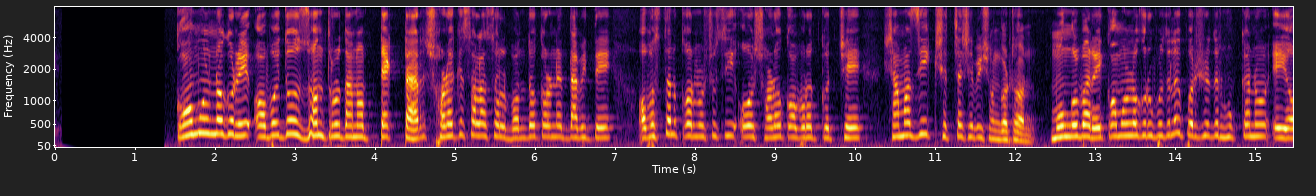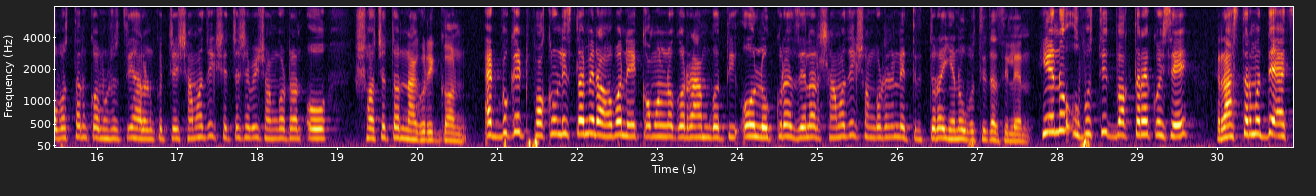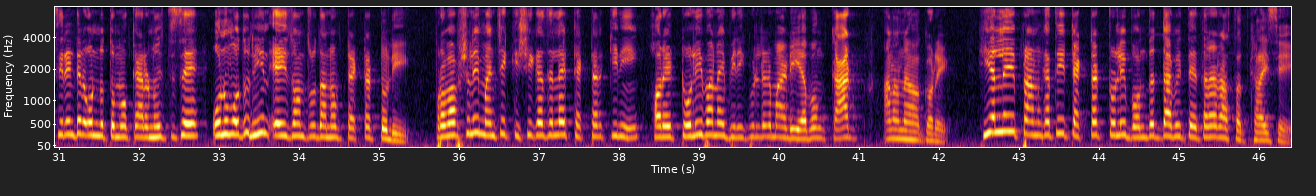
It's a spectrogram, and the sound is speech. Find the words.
কমলনগরে অবৈধ যন্ত্র দানব ট্র্যাক্টর সড়কে চলাচল বন্ধকরণের দাবিতে অবস্থান কর্মসূচি ও সড়ক অবরোধ করছে সামাজিক স্বেচ্ছাসেবী সংগঠন। মঙ্গলবারে কমলনগর উপজেলা পরিষদের হুক্কানো এই অবস্থান কর্মসূচি পালন করছে সামাজিক স্বেচ্ছাসেবী সংগঠন ও সচেতন নাগরিকগণ। অ্যাডভোকেট ফখরুল ইসলামের আহ্বানে কমলনগর, রামগতি ও লক্ষ্মীরা জেলার সামাজিক সংগঠনের নেতৃত্বরা ইয়ানো উপস্থিত আছিলেন। হিয়ানো উপস্থিত বক্তারা কইছে রাস্তার মধ্যে অ্যাক্সিডেন্টের অন্যতম কারণ হইতেছে অনুমোদনহীন এই যন্ত্রদানব ট্র্যাক্টর টলি প্রভাবশালী মানুষে কৃষিকাজে লাই ট্র্যাক্টর কিনি হরে টলি বানায় বিরিকফিল্ডের মাড়ি এবং কাঠ আনা নেওয়া করে। হিয়ালে প্রাণঘাতী ট্র্যাক্টর টলি বন্ধের দাবিতে তারা রাস্তাত খাড়াইছে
